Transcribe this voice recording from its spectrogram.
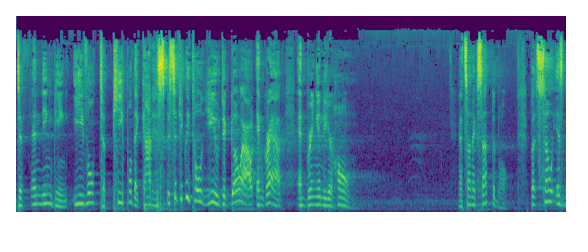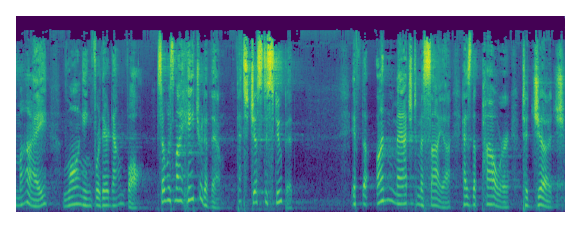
defending being evil to people that God has specifically told you to go out and grab and bring into your home. That's unacceptable. But so is my longing for their downfall. So is my hatred of them. That's just as stupid. If the unmatched Messiah has the power to judge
